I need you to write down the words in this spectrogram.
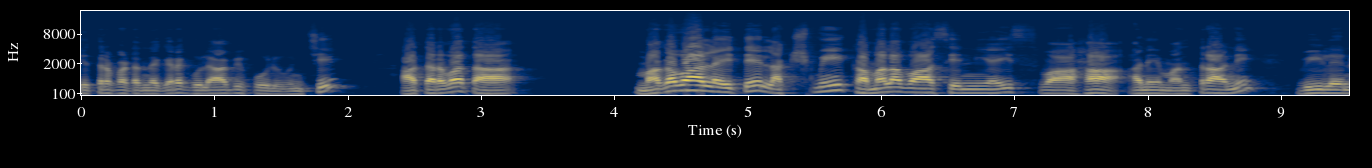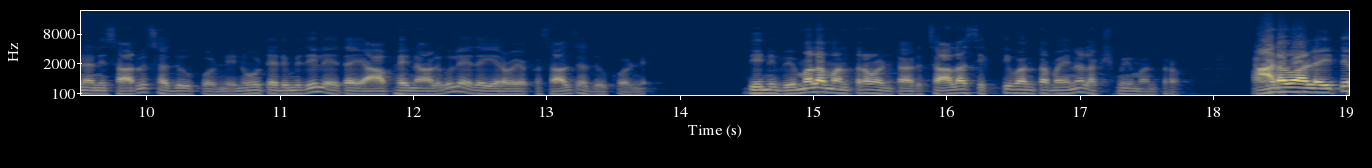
చిత్రపటం దగ్గర గులాబీ పూలు ఉంచి ఆ తర్వాత మగవాళ్ళైతే లక్ష్మీ కమలవాసిన్యై స్వాహ అనే మంత్రాన్ని వీలైనన్ని సార్లు చదువుకోండి. నూట ఎనిమిది లేదా యాభై నాలుగు లేదా ఇరవై ఒక్కసార్లు చదువుకోండి. దీన్ని విమల మంత్రం అంటారు. చాలా శక్తివంతమైన లక్ష్మీ మంత్రం. ఆడవాళ్ళైతే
